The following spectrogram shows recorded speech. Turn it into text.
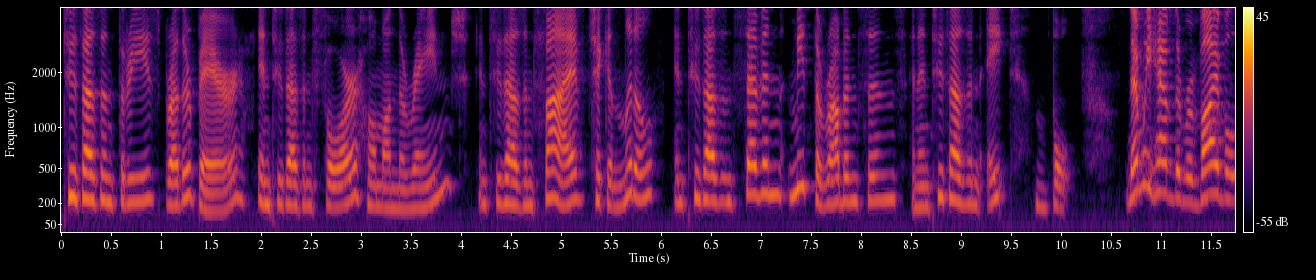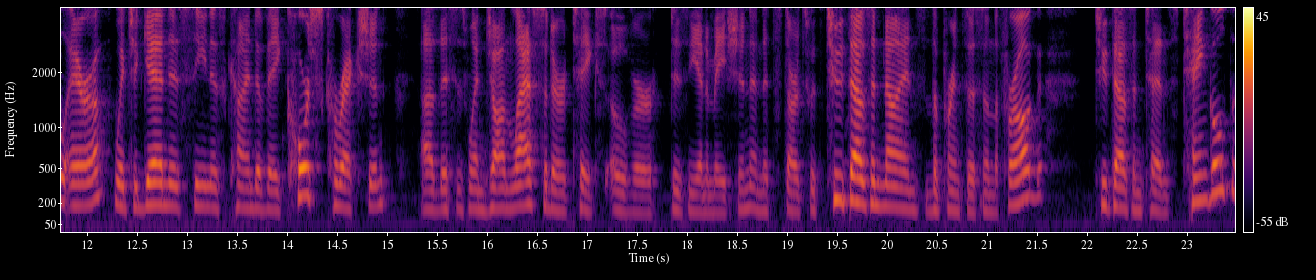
2003's Brother Bear. In 2004, Home on the Range. In 2005, Chicken Little. In 2007, Meet the Robinsons. And in 2008, Bolt. Then we have the revival era, which again is seen as kind of a course correction. Uh, this is when John Lasseter takes over Disney Animation, and it starts with 2009's The Princess and the Frog, 2010's Tangled,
